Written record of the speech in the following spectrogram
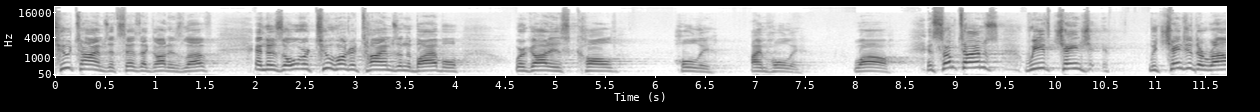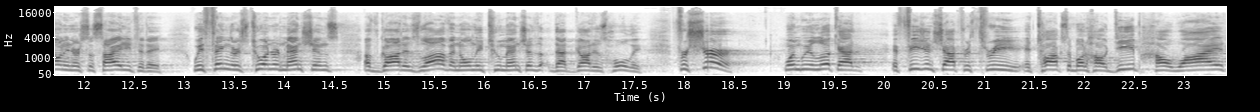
Two times it says that God is love, and there's over 200 times in the Bible where God is called holy. I'm holy. Wow. And sometimes we've changed we change it around in our society today. We think there's 200 mentions of God is love and only two mentions that God is holy. For sure, when we look at Ephesians chapter 3, it talks about how deep, how wide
